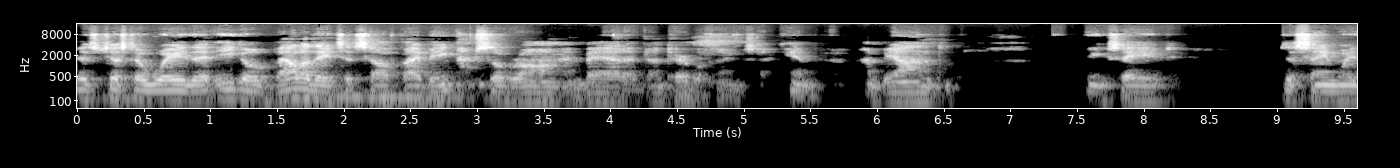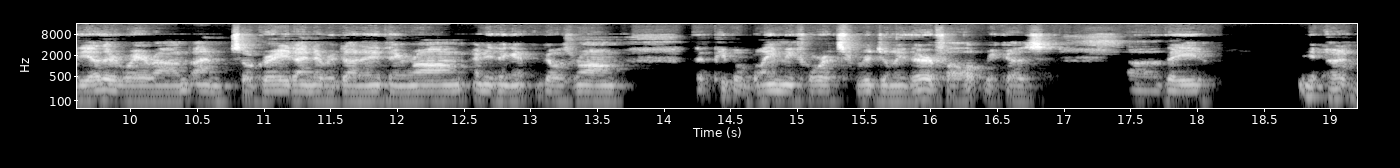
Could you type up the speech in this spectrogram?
is just a way that ego validates itself by being, I'm so wrong, I'm bad, I've done terrible things, I can't, I'm beyond being saved the same way the other way around. I'm so great. I never done anything wrong. Anything that goes wrong that people blame me for, it's originally their fault because uh, they, you know,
